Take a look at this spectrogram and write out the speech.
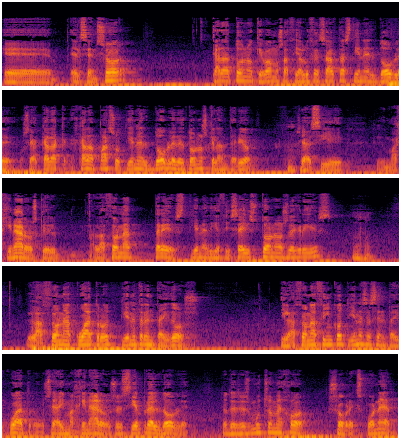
Eh, el sensor, cada tono que vamos hacia luces altas tiene el doble, o sea, cada, cada paso tiene el doble de tonos que el anterior. O sea, si imaginaros que el- la zona 3 tiene 16 tonos de gris, la zona 4 tiene 32 y la zona 5 tiene 64. O sea, imaginaros, es siempre el doble. Entonces es mucho mejor sobreexponer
